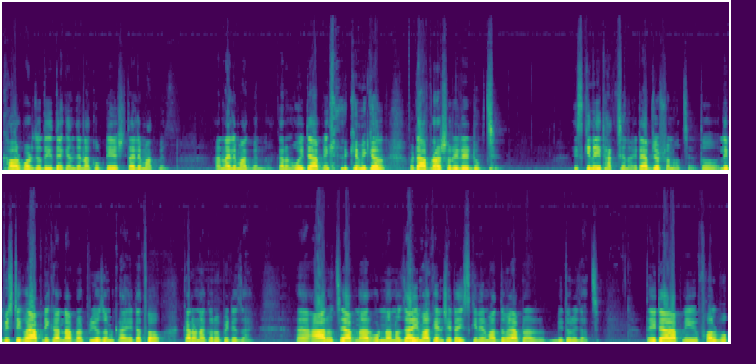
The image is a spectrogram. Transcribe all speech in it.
খাওয়ার পর যদি দেখেন যে না, খুব টেস্ট তাহলে মাখবেন। আর নাইলে মাখবেন না। কারণ ওইটা আপনি কেমিক্যাল ওটা আপনার শরীরে ঢুকছে। স্কিনেই থাকছে না, এটা অ্যাবজর্পশন হচ্ছে। তো লিপস্টিক হয়, আপনি খান না, আপনার প্রিয়জন খায়, এটা তো কারও না কারও পেটে যায়। হ্যাঁ আর হচ্ছে আপনার অন্যান্য যাই মাখেন, সেটা স্কিনের মাধ্যমে আপনার ভিতরে যাচ্ছে। তো এটা আর আপনি ফল ভোগ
